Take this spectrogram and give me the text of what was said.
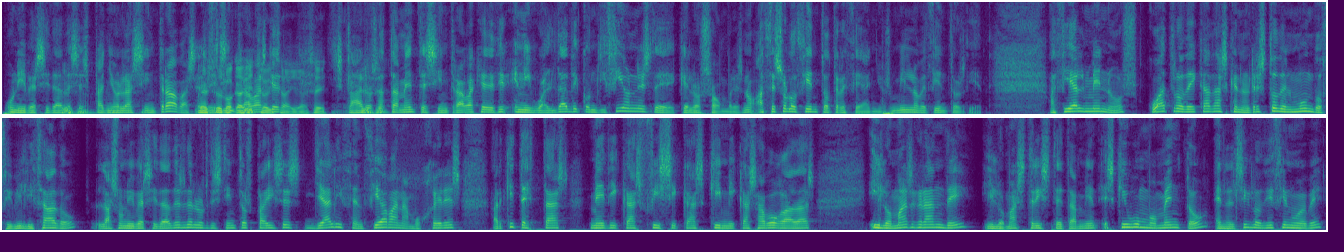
universidades españolas sin trabas. Eso es lo que ha dicho sí. Claro, exactamente, sin trabas quiere decir en igualdad de condiciones de que los hombres, ¿no? Hace solo 113 años, 1910. Hacía al menos cuatro décadas que en el resto del mundo civilizado las universidades de los distintos países ya licenciaban a mujeres arquitectas, médicas, físicas, químicas, abogadas y lo más grande y lo más triste también es que hubo un momento en el siglo XIX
